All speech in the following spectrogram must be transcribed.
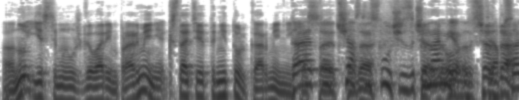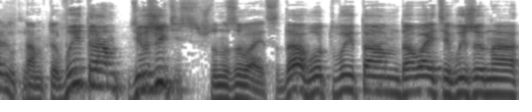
а, ну, если мы уж говорим про Армению. Кстати, это не только Армения да, касается. это частый да. случай закономерности, сейчас, абсолютно. Да, там, вы там держитесь, что называется, да, вот вы там давайте, вы же на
